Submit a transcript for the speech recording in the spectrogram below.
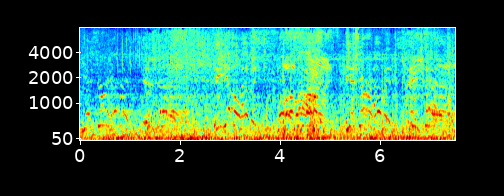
The Azure Heaven is dead! The Yellow Heaven must rise! The Azure Heaven is dead!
